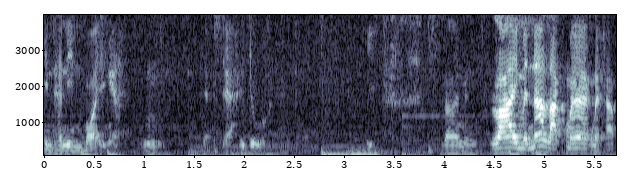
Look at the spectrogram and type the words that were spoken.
อินทนินบ่อยไงอืมเดี๋ยวเดี๋ยวให้ดูอีกด้านหนึ่งลายมันน่ารักมากนะครับ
